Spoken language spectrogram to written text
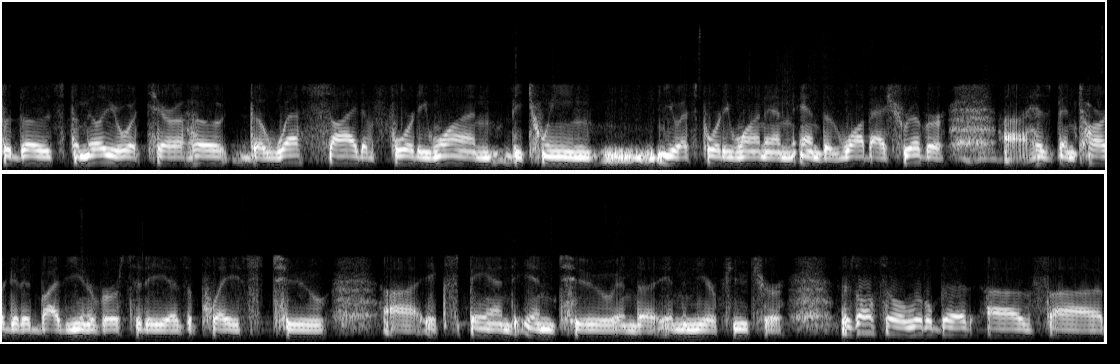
for those familiar with Terre Haute, the west side of 41 between US 41 and, and the Wabash River uh, has been targeted by the university as a place to uh, expand into in the in the near future. There's also a little bit of uh,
